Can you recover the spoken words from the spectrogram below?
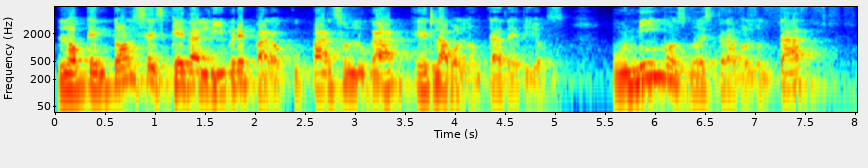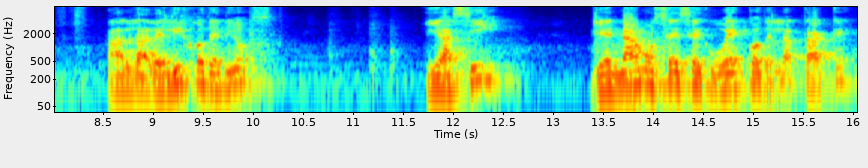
Lo que entonces queda libre para ocupar su lugar es la voluntad de Dios. Unimos nuestra voluntad a la del Hijo de Dios y así llenamos ese hueco del ataque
